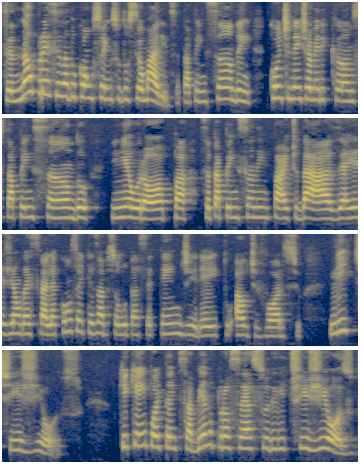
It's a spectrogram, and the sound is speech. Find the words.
você não precisa do consenso do seu marido. Você está pensando em continente americano, você está pensando em Europa, você está pensando em parte da Ásia, a região da Austrália, com certeza absoluta, você tem direito ao divórcio litigioso. O que, que é importante saber no processo litigioso?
